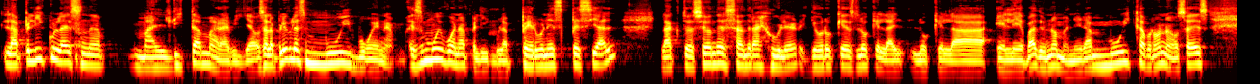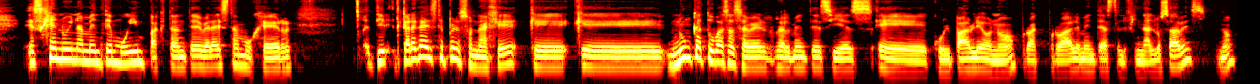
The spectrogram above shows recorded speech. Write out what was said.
la película es una maldita maravilla. O sea, la película es muy buena, es muy buena película, pero en especial la actuación de Sandra Huller, yo creo que es lo que la, lo que la eleva de una manera muy cabrona. O sea, es, es genuinamente muy impactante ver a esta mujer. Carga este personaje que, que nunca tú vas a saber realmente si es eh, culpable o no, probablemente hasta el final lo sabes, ¿no?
